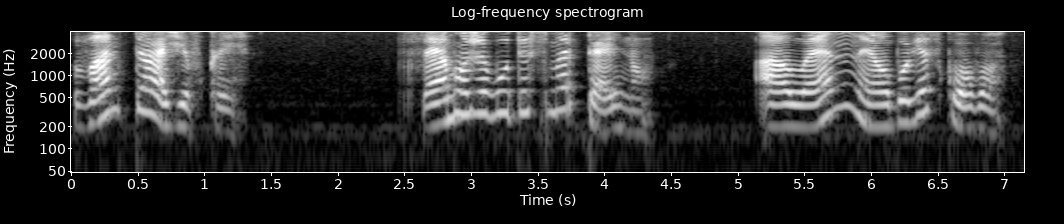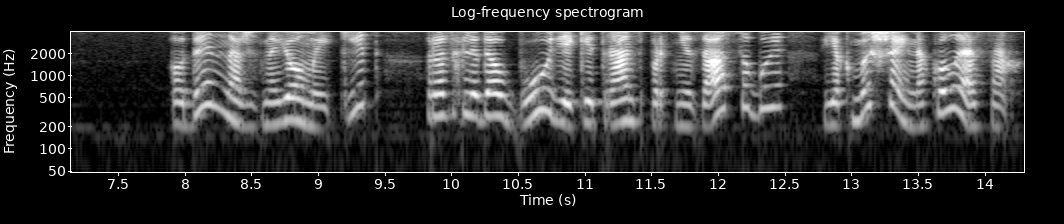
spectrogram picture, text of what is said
Вантажівки. Це може бути смертельно, але не обов'язково. Один наш знайомий кіт розглядав будь-які транспортні засоби, як мишей на колесах,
